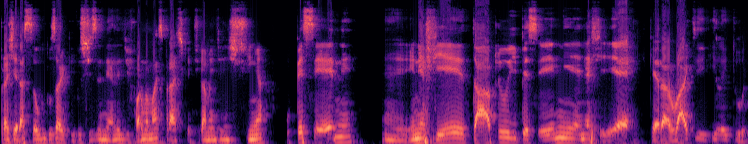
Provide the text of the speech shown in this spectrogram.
Para geração dos arquivos XML de forma mais prática. Antigamente a gente tinha o PCN, é, NFEW e PCN NFER, que era write e leitura.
